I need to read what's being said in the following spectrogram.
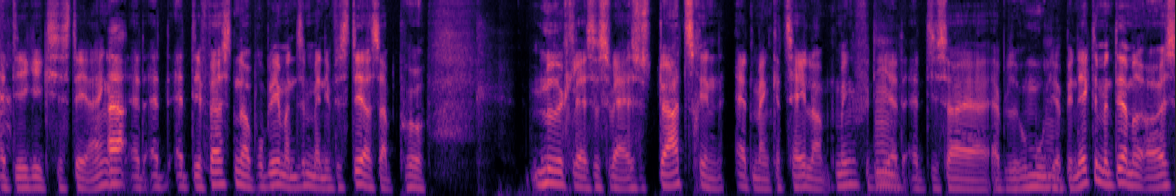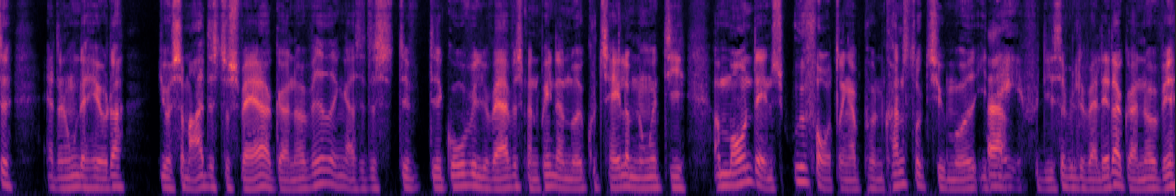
at det ikke eksisterer. Ikke? Ja. At, at, at det er først, når problemerne ligesom manifesterer sig på middelklasse Sveriges dørtrin, at man kan tale om dem, ikke? fordi mm. at, at de så er, er blevet umulige mm. at benægte, men dermed også, at der er nogen, der hævder, jo så meget desto sværere at gøre noget ved. Ikke? Altså det, det, det gode ville jo være, hvis man på en eller anden måde kunne tale om nogle af de om morgendagens udfordringer på en konstruktiv måde i ja. dag, fordi så ville det være lettere at gøre noget ved,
